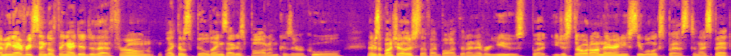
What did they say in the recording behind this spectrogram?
I mean, every single thing I did to that throne, like those buildings, I just bought them because they were cool. There's a bunch of other stuff I bought that I never used, but you just throw it on there and you see what looks best. And I spent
